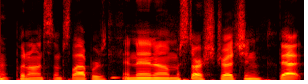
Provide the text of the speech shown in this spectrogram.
put on some slappers, and then um, I start stretching. That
